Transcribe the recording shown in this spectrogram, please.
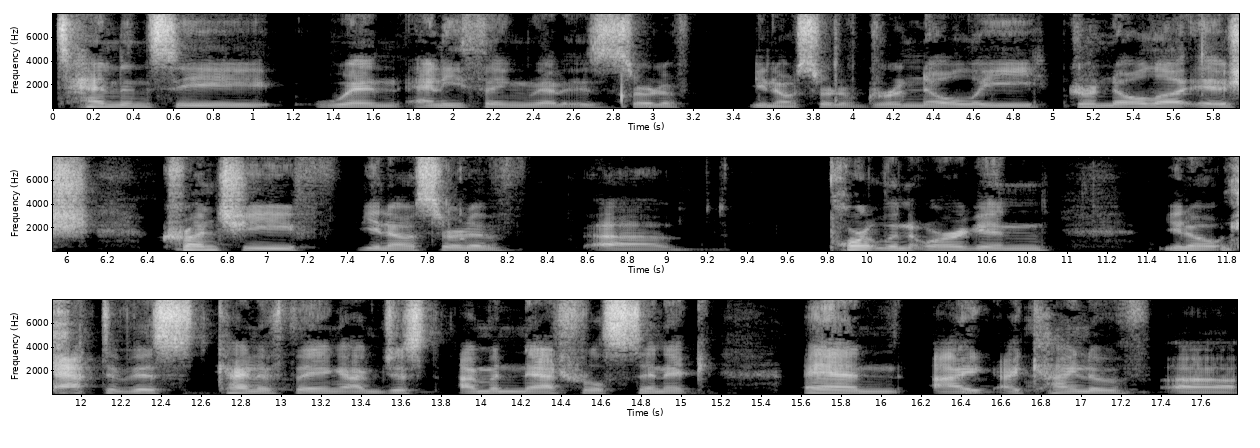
tendency when anything that is sort of you know sort of granola granola ish crunchy you know sort of uh portland oregon you know activist kind of thing. I'm just i'm a natural cynic. And i i kind of uh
